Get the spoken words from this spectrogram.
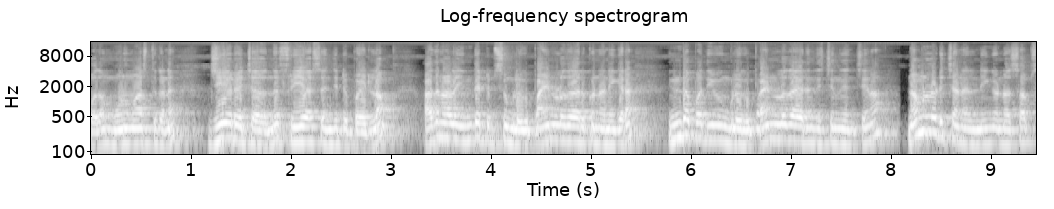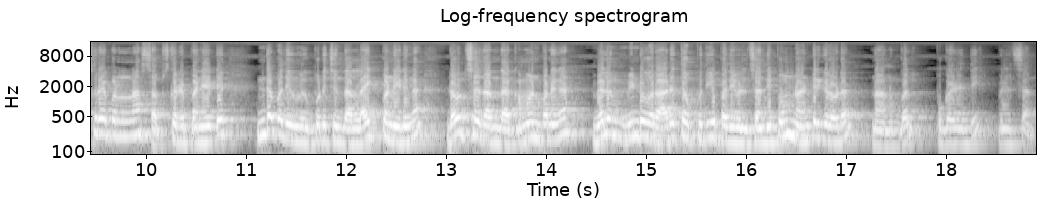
போதும். மூணு மாதத்துக்கான ஜியோ ரீசார்ஜ் வந்து ஃப்ரீயாக செஞ்சுட்டு போயிடலாம். அதனால் இந்த டிப்ஸ் உங்களுக்கு பயனுள்ளதாக இருக்கும்னு நினைக்கிறேன். இந்த பதிவு உங்களுக்கு பயனுள்ளதாக இருந்துச்சுன்னு இருந்துச்சுன்னா நம்மளோட சேனல் நீங்கள் இன்னும் சப்ஸ்கிரைப் பண்ணலாம் சப்ஸ்கிரைப் பண்ணிட்டு இந்த பதிவு உங்களுக்கு பிடிச்சிருந்தா லைக் பண்ணிடுங்க. டவுட்ஸ் எதாவது இருந்தால் கமெண்ட் பண்ணுங்க. மேலும் மீண்டும் ஒரு அடுத்த புதிய பதிவில் சந்திப்போம். நன்றிகளோட நான் உங்கள் புகழேந்தி வில்சன்.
